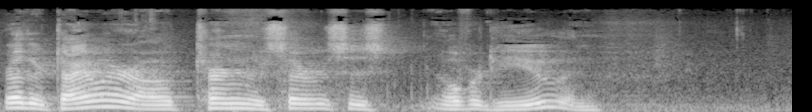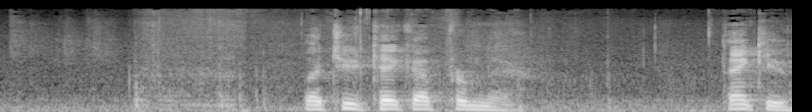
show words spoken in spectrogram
Brother Tyler, I'll turn the services over to you and let you take up from there. Thank you.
